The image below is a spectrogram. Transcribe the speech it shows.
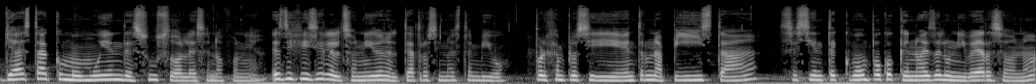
Ya está como muy en desuso la escenofonía. Es difícil el sonido en el teatro si no está en vivo. Por ejemplo, si entra una pista, se siente como un poco que no es del universo, ¿no?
